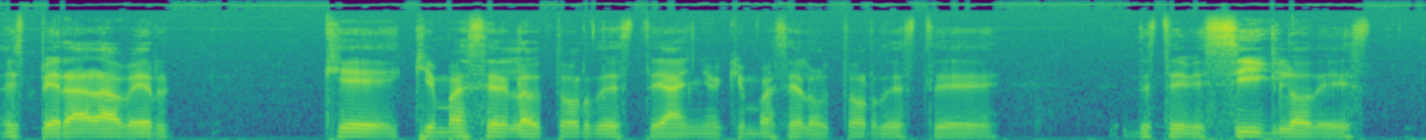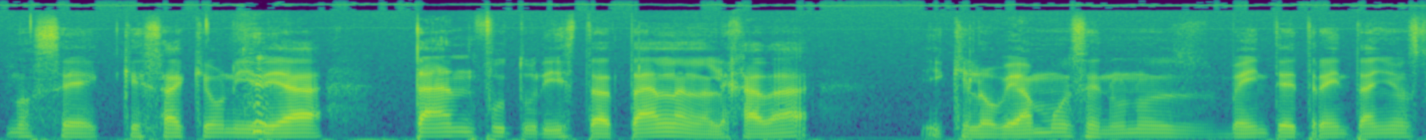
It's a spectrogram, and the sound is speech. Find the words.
esperar a ver qué, quién va a ser el autor de este año, quién va a ser el autor de este de este siglo, de este no sé, que saque una idea tan futurista, tan alejada y que lo veamos en unos 20, 30 años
